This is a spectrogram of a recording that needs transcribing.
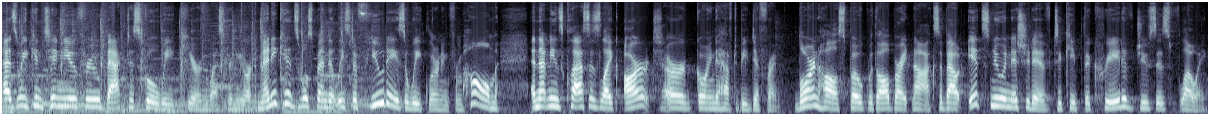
As we continue through back to school week here in Western New York, many kids will spend at least a few days a week learning from home, and that means classes like art are going to have to be different. Lauren Hall spoke with Albright Knox about its new initiative to keep the creative juices flowing.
